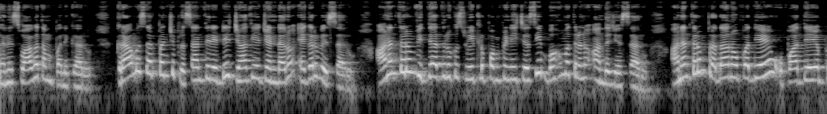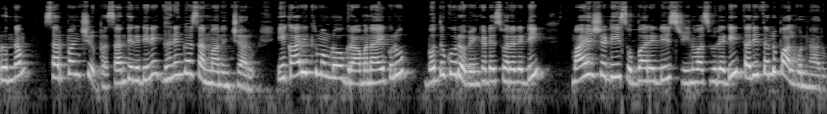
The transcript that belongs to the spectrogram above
ఘన స్వాగతం పలికారు. గ్రామ సర్పంచ్ ప్రశాంతి రెడ్డి జాతీయ జెండాను ఎగరవేశారు. అనంతరం విద్యార్థులకు స్వీట్లు పంపిణీ చేసి బహుమతులను అందజేశారు. అనంతరం ప్రధానోపాధ్యాయ ఉపాధ్యాయ బృందం సర్పంచ్ ప్రశాంతి రెడ్డిని ఘనంగా సన్మానించారు. ఈ కార్యక్రమంలో గ్రామ నాయకులు బొద్దుకూరు వెంకటేశ్వరరెడ్డి మహేష్ రెడ్డి సుబ్బారెడ్డి శ్రీనివాసులు రెడ్డి తదితరులు పాల్గొన్నారు.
